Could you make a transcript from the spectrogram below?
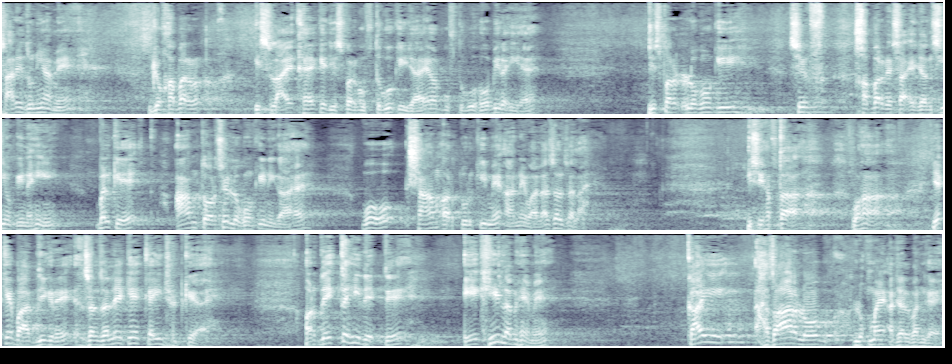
सारी दुनिया में जो खबर इस लायक है कि जिस पर गुफ्तु की जाए और गुफ्तु हो भी रही है, जिस पर लोगों की सिर्फ़ खबर रसा एजेंसियों की नहीं, बल्कि आम तौर से लोगों की निगाह है, वो शाम और तुर्की में आने वाला जलजला है। इसी हफ़्ता वहाँ यके बाद दिगरे जलजले के कई झटके आए और देखते ही देखते एक ही लम्हे में कई हज़ार लोग लुकमा अजल बन गए।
